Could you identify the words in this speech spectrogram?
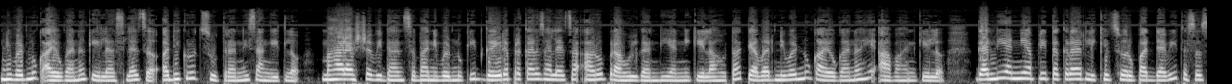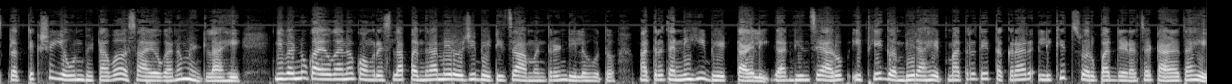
निवडणूक आयोगानं केलं असल्याचं अधिकृत सूत्रांनी सांगितलं. महाराष्ट्र विधानसभा निवडणुकीत गैरप्रकार झाल्याचा आरोप राहुल गांधी यांनी केला होता त्यावर निवडणूक आयोगानं हे आवाहन केलं. गांधी यांनी आपली तक्रार लिखित स्वरूपात द्यावी तसंच प्रत्यक्ष येऊन भेटावं असं आयोगानं म्हटलं आहे. निवडणूक आयोगानं काँग्रेसला पंधरा मे रोजी भेटीचं आमंत्रण दिलं होतं. मात्र त्यांनी ही भेट टाळली. गांधींचे आरोप इतके गंभीर आहेत मात्र ते तक्रार लिखित स्वरूपात देण्याचं टाळत आहे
